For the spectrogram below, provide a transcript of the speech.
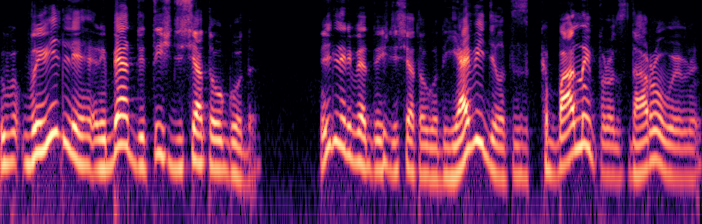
Вы, вы видели ребят 2010 года? Видели ребят 2010 года? Я видел. Это кабаны просто здоровые, блин.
